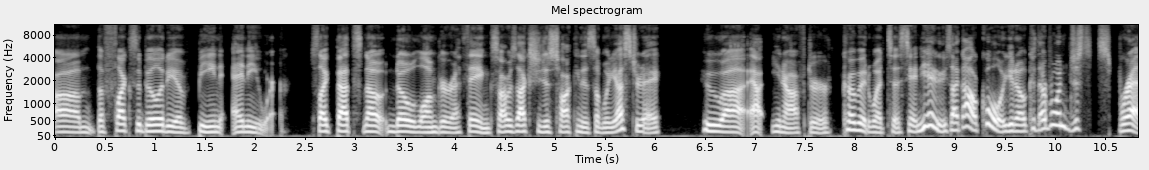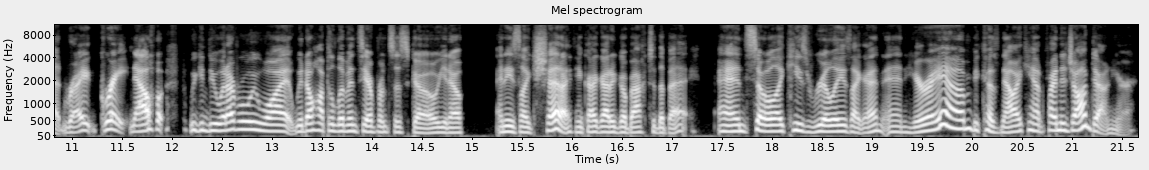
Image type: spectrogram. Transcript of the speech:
um, the flexibility of being anywhere. It's like that's no no longer a thing. So I was actually just talking to someone yesterday who, uh, at, you know, after COVID went to San Diego. He's like, oh, cool, you know, because everyone just spread, right? Great. Now we can do whatever we want. We don't have to live in San Francisco, you know. And he's like, shit, I think I got to go back to the Bay. And so, like, he's really, he's like, and, and here I am because now I can't find a job down here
